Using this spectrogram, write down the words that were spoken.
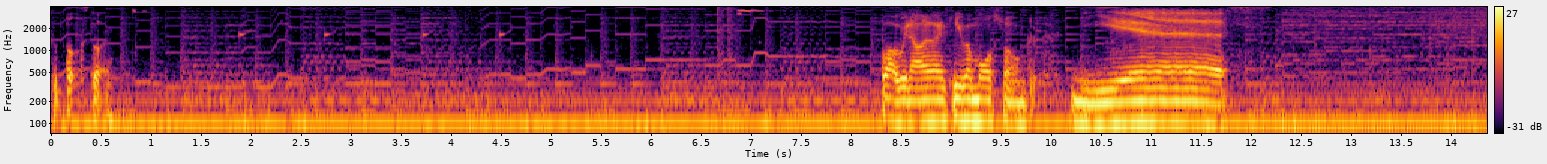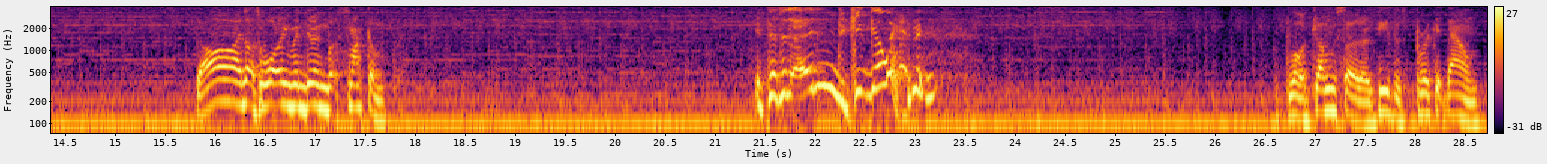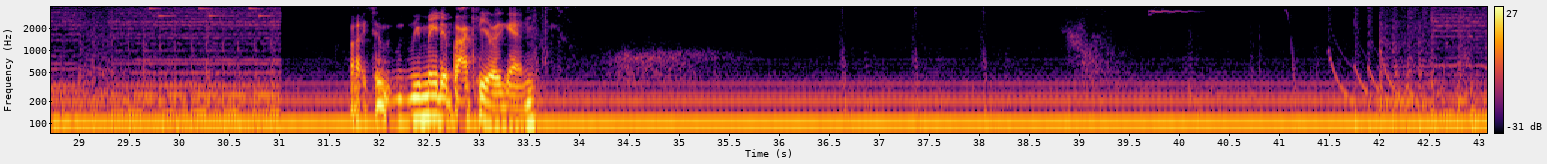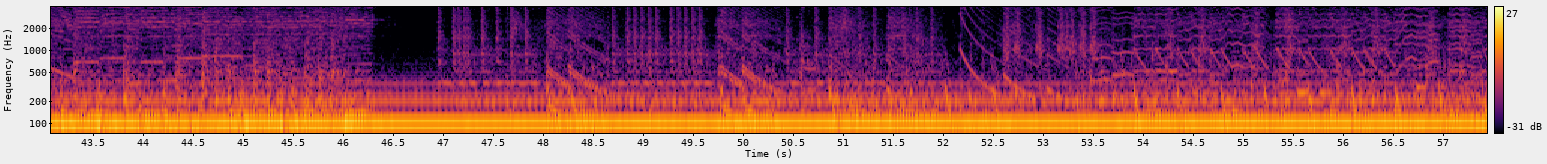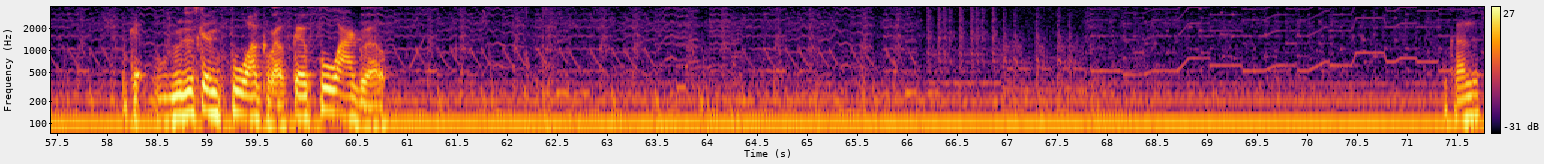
the bookstore. But we now like even more stronger. Yes. Ah, oh, that's what I'm even doing but smack him. It doesn't end! Keep going! Bro, drum solo, Jesus, break it down. Right, so we made it back here again. Okay, we're just going full aggro. Go full aggro. kann das?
